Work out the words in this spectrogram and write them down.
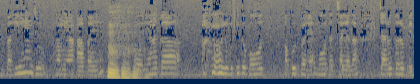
कृपा ही है जो हम यहाँ आ पाए हैं। और यहाँ का अनुभूति तो बहुत अपूर्व है बहुत अच्छा लगा। चारों तरफ़ एक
